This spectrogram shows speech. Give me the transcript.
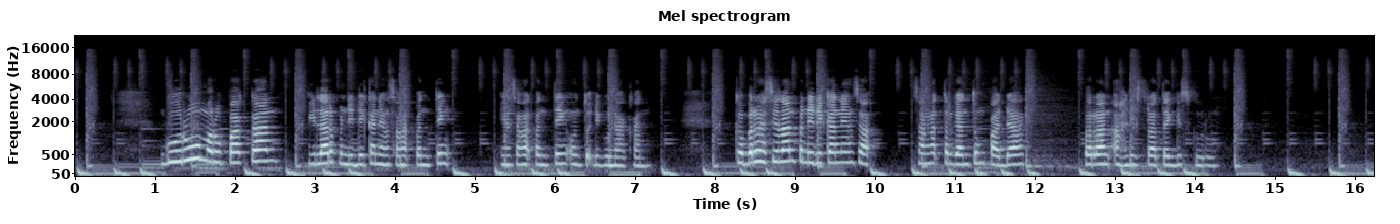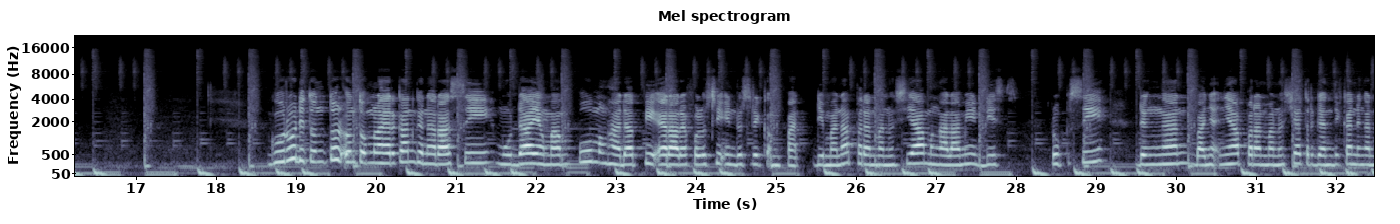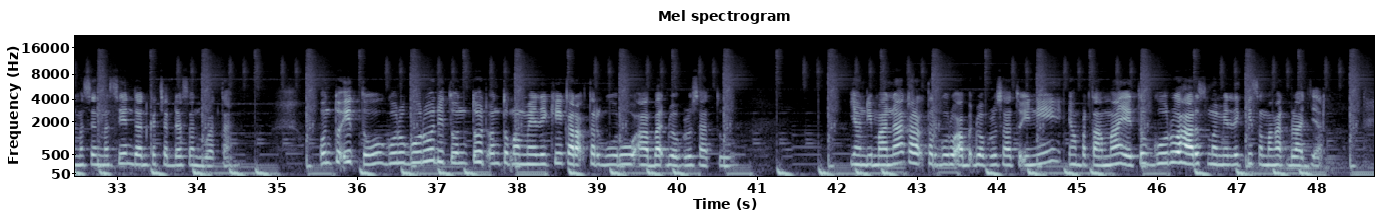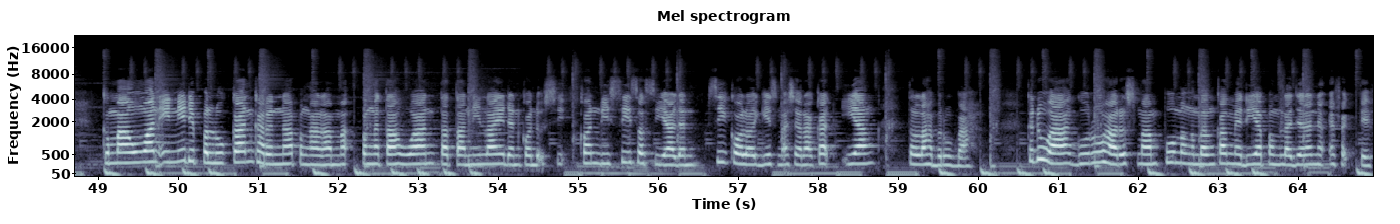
Guru merupakan pilar pendidikan yang sangat penting yang sangat penting untuk digunakan. Keberhasilan pendidikan yang sa sangat tergantung pada peran ahli strategis guru. Guru dituntut untuk melahirkan generasi muda yang mampu menghadapi era revolusi industri keempat, di mana peran manusia mengalami disrupsi dengan banyaknya peran manusia tergantikan dengan mesin-mesin dan kecerdasan buatan. Untuk itu, guru-guru dituntut untuk memiliki karakter guru abad 21. Yang di mana karakter guru abad 21 ini yang pertama yaitu guru harus memiliki semangat belajar. Kemauan ini diperlukan karena pengalaman, pengetahuan, tata nilai, dan kondisi, kondisi sosial dan psikologis masyarakat yang telah berubah. Kedua, guru harus mampu mengembangkan media pembelajaran yang efektif.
